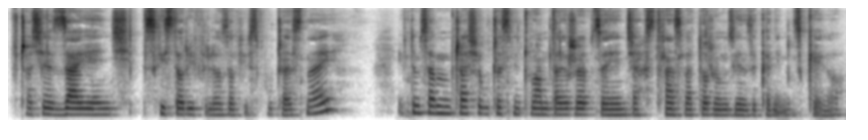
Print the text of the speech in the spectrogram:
w czasie zajęć z historii filozofii współczesnej i w tym samym czasie uczestniczyłam także w zajęciach z translatorium z języka niemieckiego.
